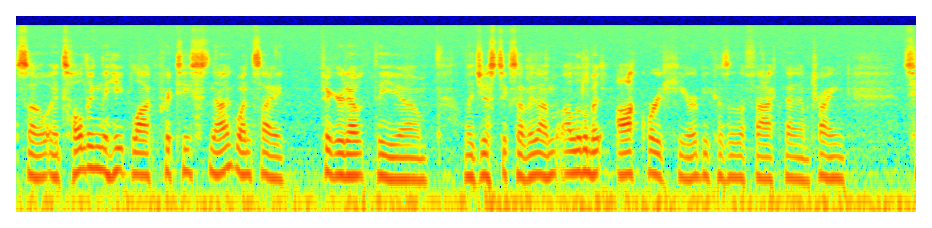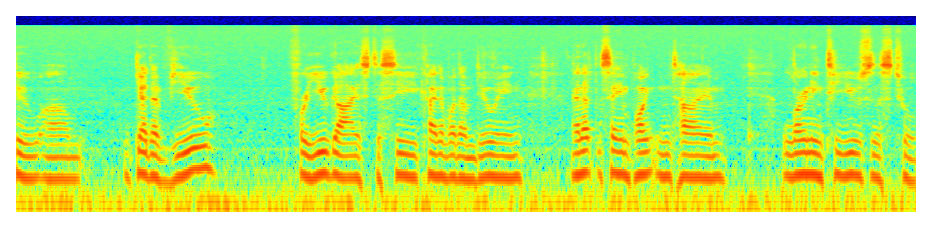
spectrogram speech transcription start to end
So it's holding the heat block pretty snug once I figured out the um, logistics of it. I'm a little bit awkward here because of the fact that I'm trying to um, get a view for you guys to see kind of what I'm doing and at the same point in time learning to use this tool.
